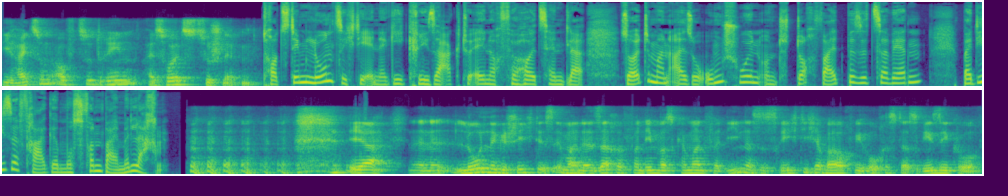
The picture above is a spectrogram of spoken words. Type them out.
die Heizung aufzudrehen, als Holz zu schleppen. Trotzdem lohnt sich die Energiekrise aktuell noch für Holzhändler. Sollte man also umschulen und doch Waldbesitzer werden? Bei dieser Frage muss von Beime lachen. ja, eine lohnende Geschichte ist immer eine Sache von dem, was kann man verdienen, das ist richtig, aber auch wie hoch ist das Risiko.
